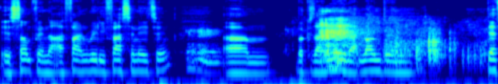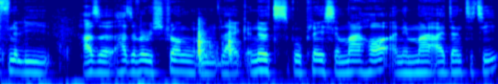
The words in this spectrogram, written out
is something that I find really fascinating. Um, because I know that London definitely has a has a very strong um, like a noticeable place in my heart and in my identity.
